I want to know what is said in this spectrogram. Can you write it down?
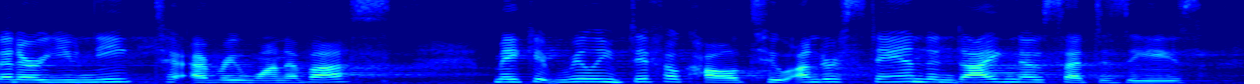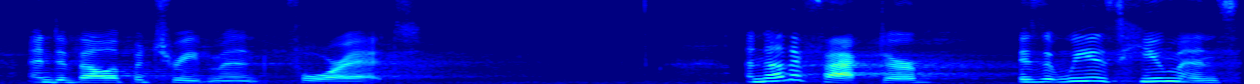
that are unique to every one of us make it really difficult to understand and diagnose that disease and develop a treatment for it. Another factor is that we as humans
